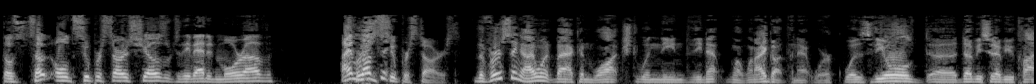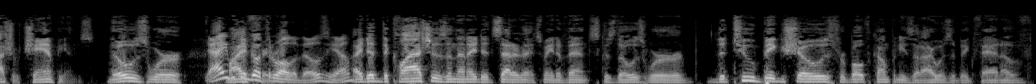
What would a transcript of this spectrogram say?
those old superstars shows, which they've added more of. I First love thing- superstars. The first thing I went back and watched when the the net well, when I got the network was the old uh, WCW Clash of Champions. Those were Yeah, we my go through all of those. Yeah. I did the clashes and then I did Saturday Night's main events because those were the two big shows for both companies that I was a big fan of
